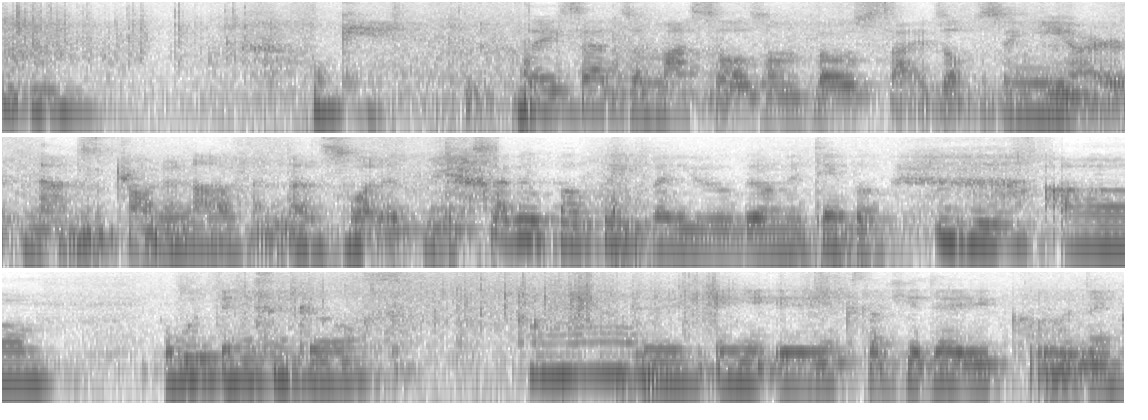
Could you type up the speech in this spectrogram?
Mm-hmm. Okay. They said the muscles on both sides of the knee are not strong enough, and that's what it makes I will palpate when you will be on the table. Mm-hmm. Um, what anything else? Then any aches like headache, neck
